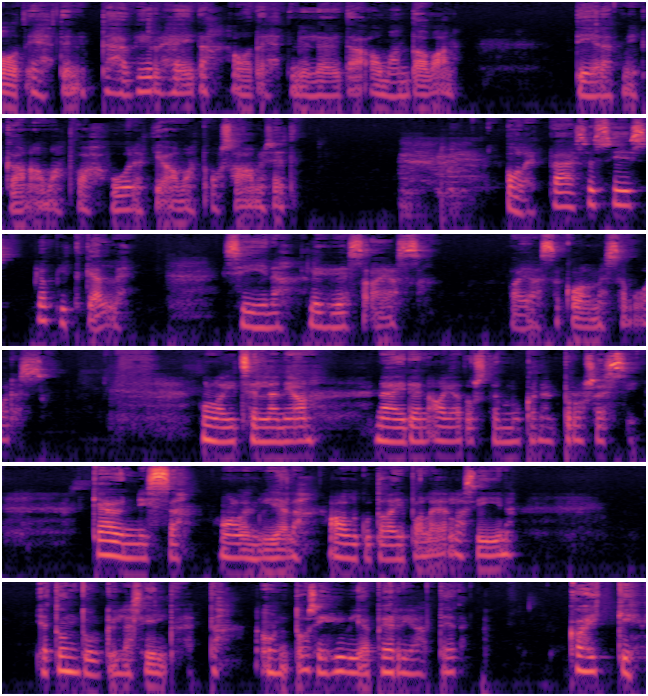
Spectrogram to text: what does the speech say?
Oot ehtinyt tehdä virheitä, oot ehtinyt löytää oman tavan. Tiedät, mitkä on omat vahvuudet ja omat osaamiset. Olet päässyt siis jo pitkälle siinä lyhyessä ajassa vajassa kolmessa vuodessa. Mulla itselläni on näiden ajatusten mukainen prosessi käynnissä. Olen vielä alkutaipaleella siinä. Ja tuntuu kyllä siltä, että on tosi hyviä periaatteita kaikki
